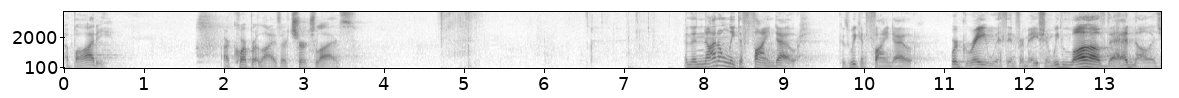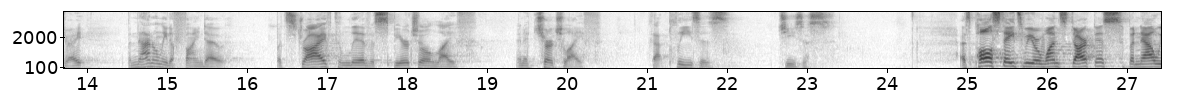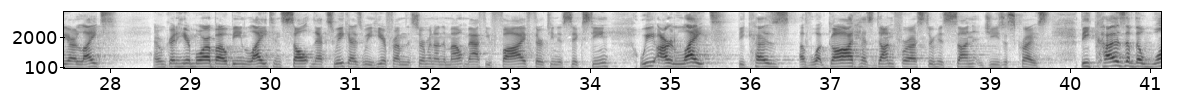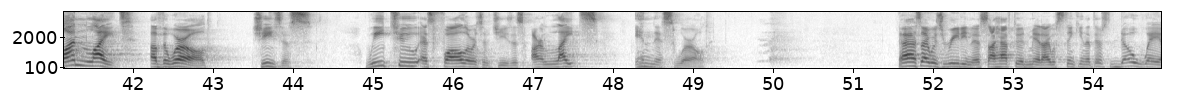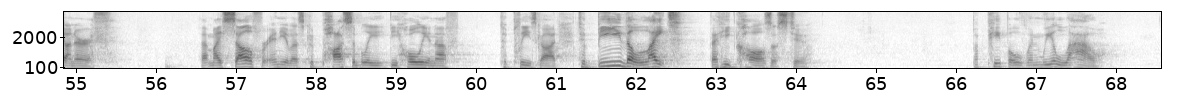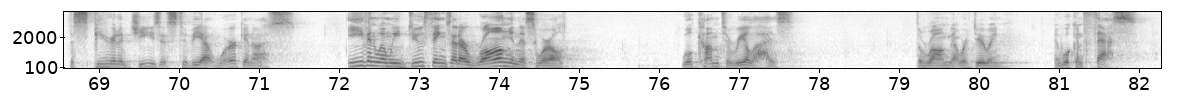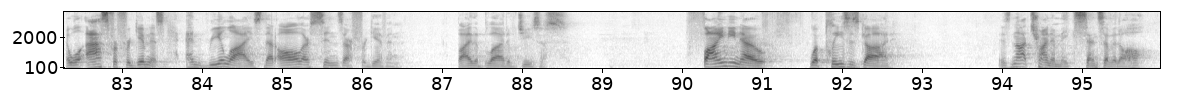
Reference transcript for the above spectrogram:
a body, our corporate lives, our church lives. And then not only to find out, because we can find out, we're great with information. We love the head knowledge, right? But not only to find out, but strive to live a spiritual life and a church life that pleases Jesus. As Paul states, we were once darkness, but now we are light. And we're going to hear more about being light and salt next week as we hear from the Sermon on the Mount, Matthew 5 13 to 16. We are light because of what God has done for us through his Son, Jesus Christ. Because of the one light of the world, Jesus, we too, as followers of Jesus, are lights in this world. As I was reading this, I have to admit, I was thinking that there's no way on earth that myself or any of us could possibly be holy enough to please God, to be the light that He calls us to. But, people, when we allow the Spirit of Jesus to be at work in us, even when we do things that are wrong in this world, we'll come to realize the wrong that we're doing and we'll confess and we'll ask for forgiveness and realize that all our sins are forgiven by the blood of Jesus. Finding out what pleases God is not trying to make sense of it all,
